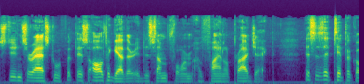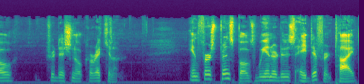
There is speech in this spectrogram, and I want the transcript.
students are asked to put this all together into some form of final project. This is a typical traditional curriculum. In First Principles, we introduce a different type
